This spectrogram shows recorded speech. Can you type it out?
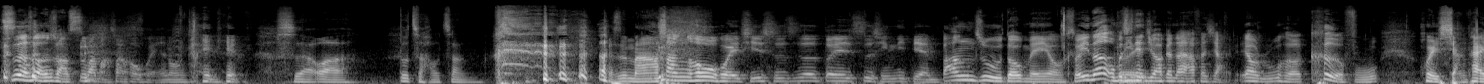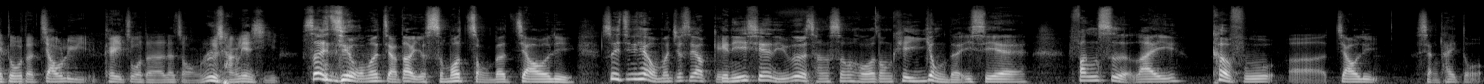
吃的时候很爽，吃完马上后悔的那种概念。是啊，哇，肚子好胀。可是马上后悔，其实是对事情一点帮助都没有。所以呢，我们今天就要跟大家分享，要如何克服会想太多的焦虑，可以做的那种日常练习。上一集我们讲到有什么种的焦虑，所以今天我们就是要给你一些你日常生活中可以用的一些方式来克服呃焦虑，想太多。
